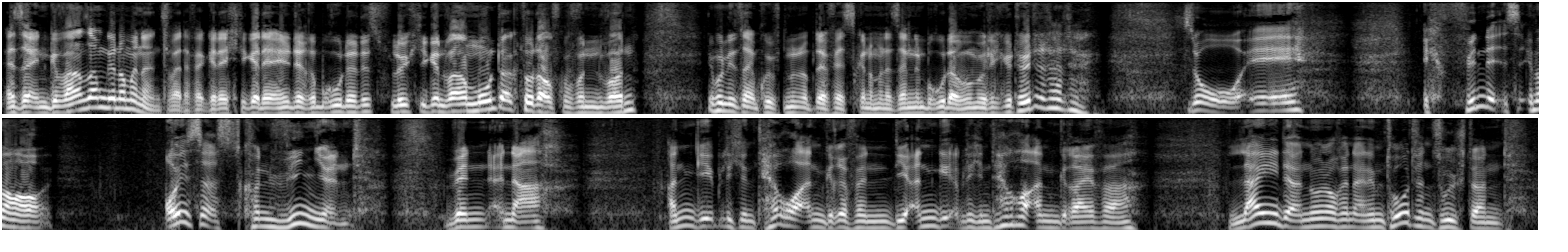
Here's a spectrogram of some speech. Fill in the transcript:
Er sei in Gewahrsam genommen. Ein zweiter Verdächtiger, der ältere Bruder des Flüchtigen, war am Montag tot aufgefunden worden. Die Polizei prüft nun, ob der Festgenommene seinen Bruder womöglich getötet hatte. So, äh, ich finde es immer äußerst convenient, wenn nach angeblichen Terrorangriffen die angeblichen Terrorangreifer leider nur noch in einem Totenzustand äh,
